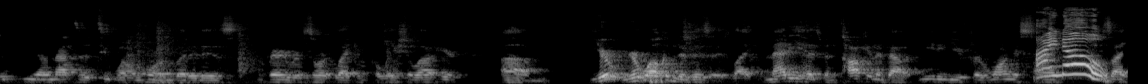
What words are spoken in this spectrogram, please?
you know not to toot my own horn, but it is very resort like and palatial out here. Um, you're you're welcome to visit. Like Maddie has been talking about meeting you for the longest time. I know. She's like,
